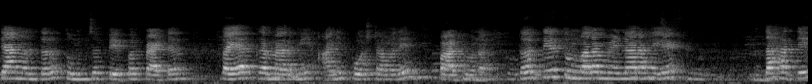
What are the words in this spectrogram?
त्यानंतर तुमचं पेपर पॅटर्न तयार करणार मी आणि पोस्टामध्ये पाठवणार. तर ते तुम्हाला मिळणार आहे दहा ते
